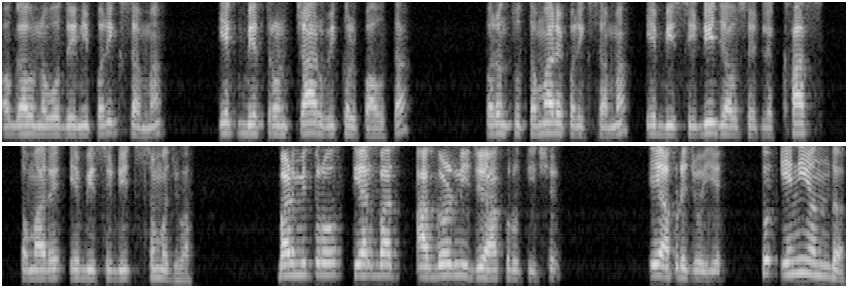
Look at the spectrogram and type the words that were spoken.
અગાઉ નવોદયની પરીક્ષામાં એક, બે, ત્રણ, ચાર વિકલ્પ આવતા. પરંતુ તમારે પરીક્ષામાં એબીસીડી જ આવશે એટલે ખાસ તમારે એબીસીડી જ સમજવા. બાળમિત્રો, ત્યારબાદ આગળની જે આકૃતિ છે, એ આપણે જોઈએ. તો એની અંદર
